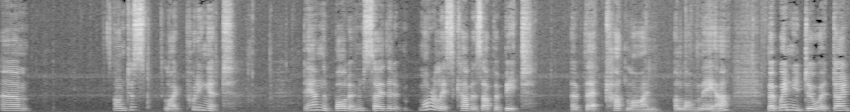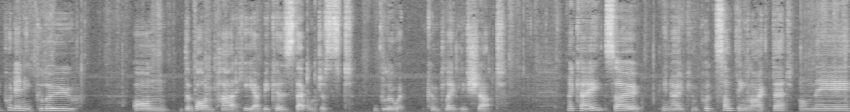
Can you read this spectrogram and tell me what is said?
um, I'm just like putting it down the bottom so that it more or less covers up a bit of that cut line along there but when you do it don't put any glue on the bottom part here because that will just glue it completely shut. Okay, so you know you can put something like that on there.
